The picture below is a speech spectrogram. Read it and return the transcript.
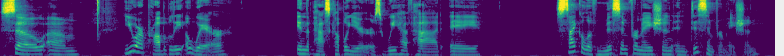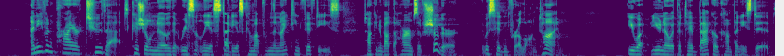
So, um, you are probably aware in the past couple years, we have had a cycle of misinformation and disinformation. And even prior to that, because you'll know that recently a study has come up from the 1950s talking about the harms of sugar that was hidden for a long time. You, you know what the tobacco companies did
